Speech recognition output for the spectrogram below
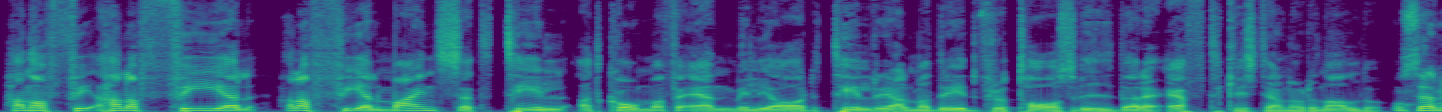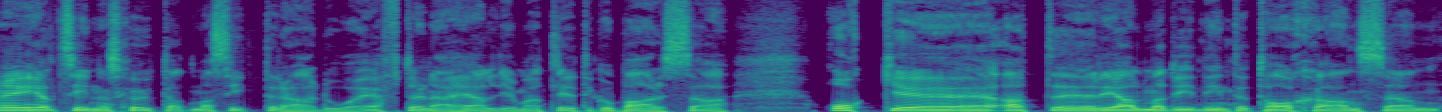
Han har, fe, han, har fel, han har fel mindset till att komma för en miljard till Real Madrid för att ta oss vidare efter Cristiano Ronaldo. Och sen är det helt sinnessjukt att man sitter här då efter den här helgen med Atletico Barça och eh, att eh, Real Madrid inte tar chansen.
